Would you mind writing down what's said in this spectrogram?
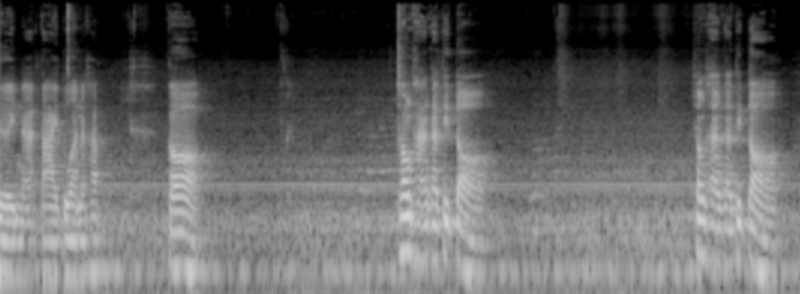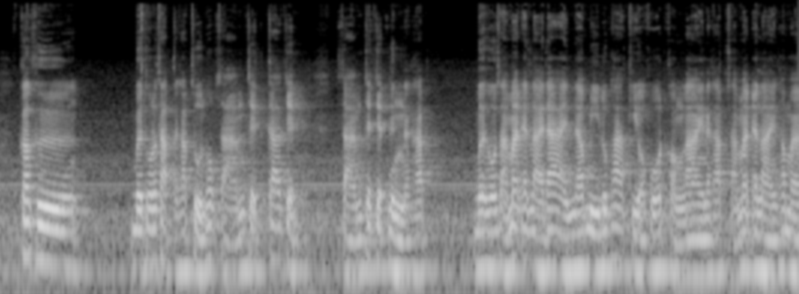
เลยนะตายตัวนะครับ ก็ ช่องทางการติดต่อ ช่องทางการติดต่อ ก็คือเบอร์โทรศัพท์นะครับ 0 6 3 7 9 7 3 7 7 1 นะครับ เบอร์โทรสามารถแอดไลน์ได้ แล้วมีรูปภาพ QR code ของ Line นะครับ สามารถแอดไลน์เข้ามา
